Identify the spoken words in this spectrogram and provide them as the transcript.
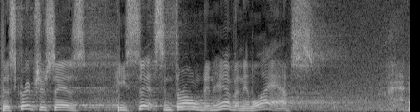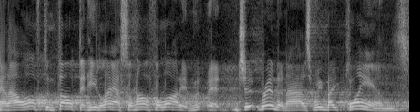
The scripture says he sits enthroned in heaven and laughs. And I often thought that he laughs an awful lot at, at Brenda and I as we make plans.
